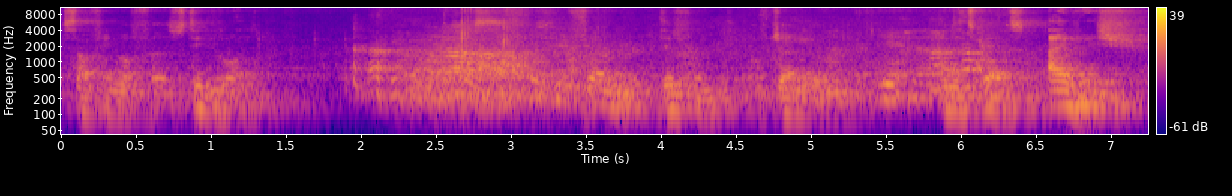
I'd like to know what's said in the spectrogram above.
something of uh, Stevie Wonder. Very different of Django, and it's called Irish.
